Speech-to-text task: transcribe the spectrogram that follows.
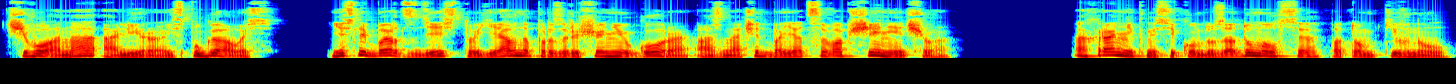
Чего она, Алира, испугалась? Если Берт здесь, то явно по разрешению Гора, а значит бояться вообще нечего. Охранник на секунду задумался, потом кивнул.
